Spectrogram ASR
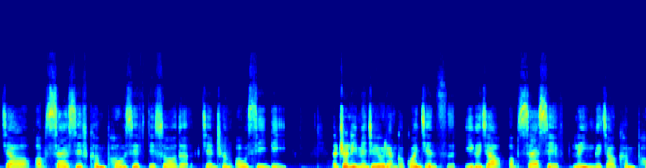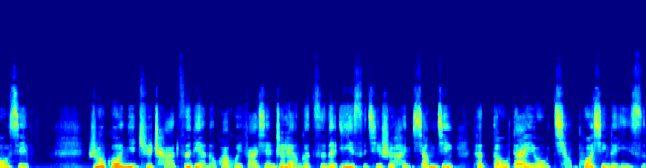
叫 Obsessive Compulsive Disorder，简称 OCD。那这里面就有两个关键词，一个叫 obsessive，另一个叫 compulsive。如果你去查字典的话，会发现这两个词的意思其实很相近，它都带有强迫性的意思。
